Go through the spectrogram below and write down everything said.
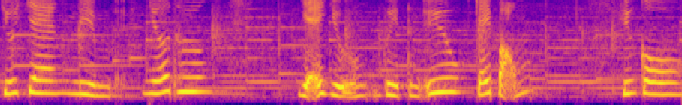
chứa chan niềm nhớ thương, dễ dượng vì tình yêu, cháy bỏng, khiến cô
